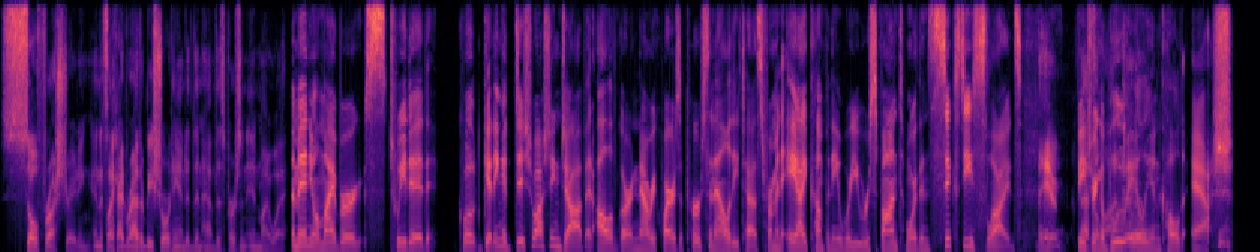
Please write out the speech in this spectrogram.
so frustrating, and it's like I'd rather be shorthanded than have this person in my way. Emanuel Maiberg s- tweeted, quote, getting a dishwashing job at Olive Garden now requires a personality test from an AI company where you respond to more than 60 slides Man, featuring a, blue alien called Ash.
